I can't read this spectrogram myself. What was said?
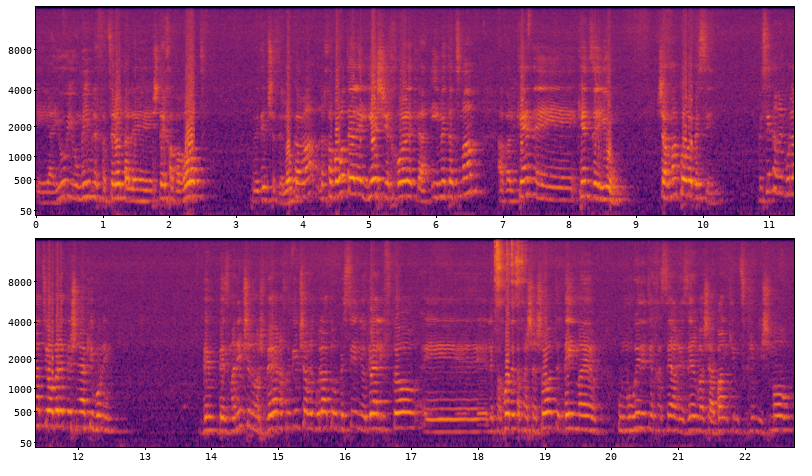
היו איומים לפצל אותה לשתי חברות, אתם יודעים שזה לא קרה. לחברות האלה יש יכולת להתאים את עצמם, אבל כן, כן זה איום. עכשיו, מה קורה בסין? בסין הרגולציה עובדת לשני הכיוונים. בזמנים של משבר אנחנו יודעים שהרגולטור בסין יודע לפתור אה, לפחות את החששות די מהר. הוא מוריד את יחסי הרזרבה שהבנקים צריכים לשמור,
